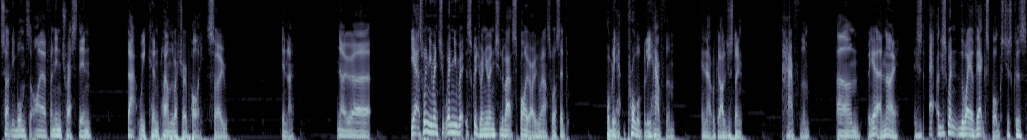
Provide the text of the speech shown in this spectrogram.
certainly ones that I have an interest in, that we can play on the Retro RetroPie. So, you know, no, uh, yeah, it's when you mentioned when you Squidge when you mentioned about Spyro, when that's what I said. Probably probably have them in that regard. I just don't have them. Um, but yeah, no. Just, I just went the way of the Xbox just because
